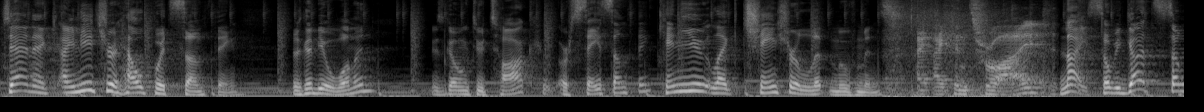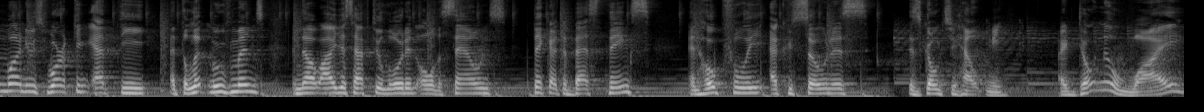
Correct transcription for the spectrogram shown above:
Janik, I need your help with something. There's gonna be a woman who's going to talk or say something. Can you like change her lip movements? I, I can try. Nice. So we got someone who's working at the at the lip movement, and now I just have to load in all the sounds, pick out the best things, and hopefully Accusonus is going to help me. I don't know why,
